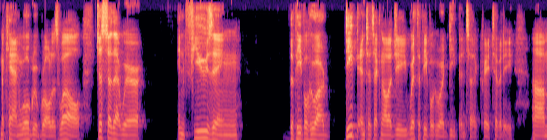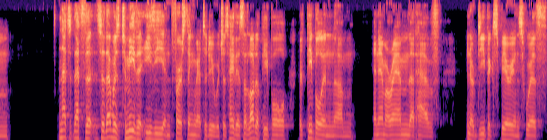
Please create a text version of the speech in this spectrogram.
McCann World Group role as well, just so that we're infusing the people who are deep into technology with the people who are deep into creativity. Um, and that's that's the so that was to me the easy and first thing we had to do, which is hey, there's a lot of people, there's people in um, and MRM that have you know deep experience with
